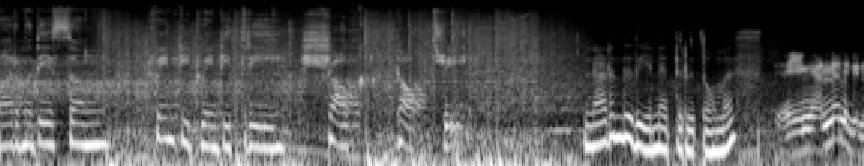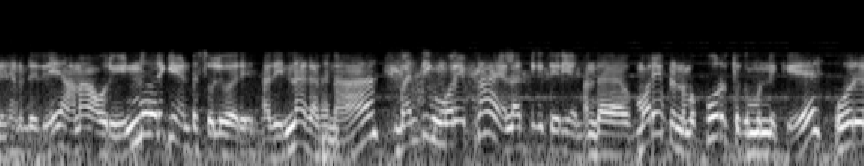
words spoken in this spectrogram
மர்மதேசம் 2023 ஷாக் டாப் த்ரீ. நடந்தது என்ன திரு தாமஸ்? எங்க அண்ணனுக்கு நடந்தது? ஆனா அவர் இன்ன வரைக்கும் என்கிட்ட சொல்லுவாரு. அது என்ன கதைனா பந்திங் முறைப்புனா எல்லாத்துக்கும் தெரியும். அந்த முறைப்புல நம்ம கூறத்துக்கு முன்னுக்கு ஒரு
